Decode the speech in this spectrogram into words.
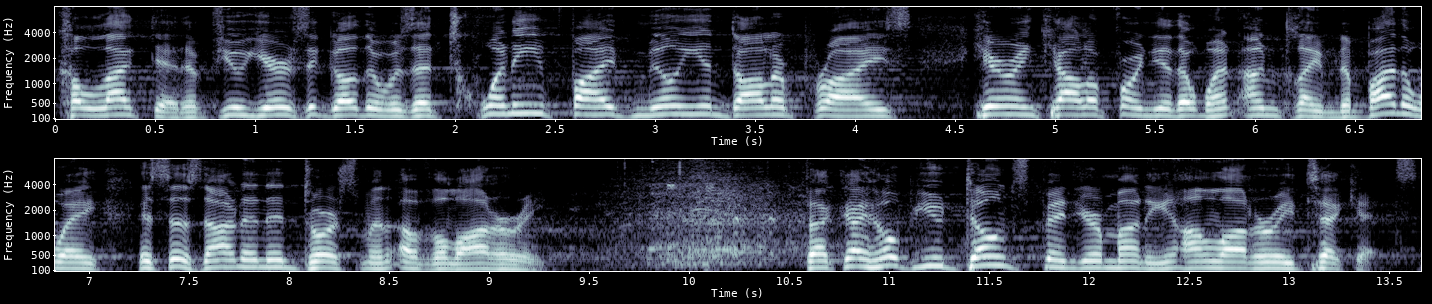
collected. A few years ago, there was a $25 million prize here in California that went unclaimed. And by the way, this is not an endorsement of the lottery. In fact, I hope you don't spend your money on lottery tickets.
